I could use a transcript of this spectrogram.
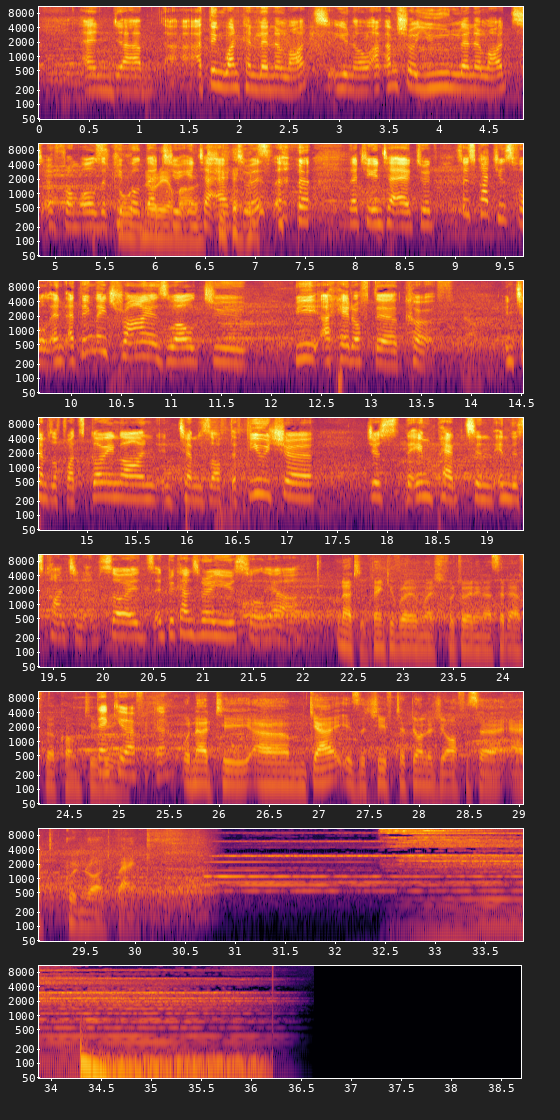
And um, I think one can learn a lot. You know, I'm sure you learn a lot from all the people that you amount, interact yes. with, that you interact with. So it's quite useful, and I think they try as well to be ahead of the curve in terms of what's going on, in terms of the future, just the impacts in, in this continent. So it's, it becomes very useful, yeah. Unathi, thank you very much for joining us at AfricaCom TV. Thank you, Africa. Unathi um, Kya is the Chief Technology Officer at Grindrod Bank.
